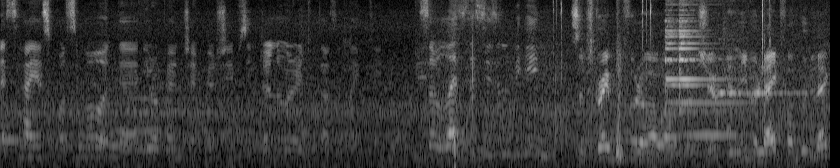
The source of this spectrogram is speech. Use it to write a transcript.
as high as possible at the European Championships in January 2019. So let's the season begin. Subscribe to follow our adventure and leave a like for good luck.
